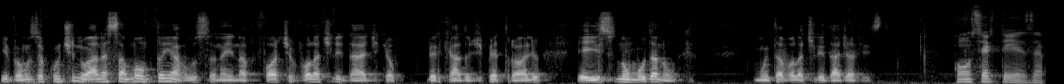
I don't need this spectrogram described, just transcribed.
E vamos continuar nessa montanha russa, né? Na forte volatilidade que é o mercado de petróleo, e isso não muda nunca. Muita volatilidade à vista. Com certeza.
